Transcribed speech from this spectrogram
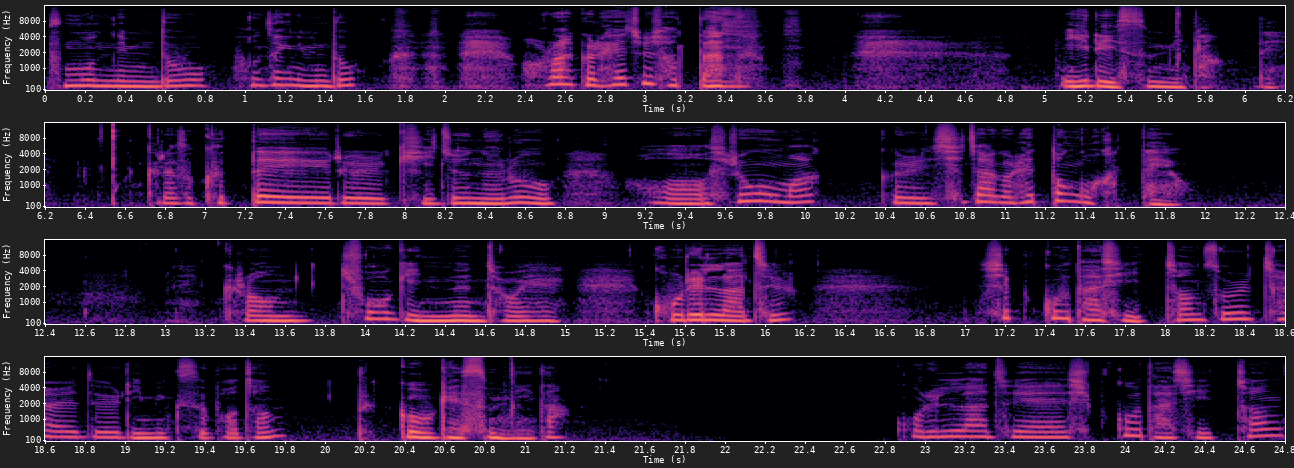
부모님도 선생님도 허락을 해주셨다는 일이 있습니다. 네. 그래서 그때를 기준으로 어, 실용음악을 시작을 했던 것 같아요. 네, 그런 추억이 있는 저의 고릴라즈 19-2000 Soulchild Remix 버전 듣고 오겠습니다. 고릴라즈의 19-2000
